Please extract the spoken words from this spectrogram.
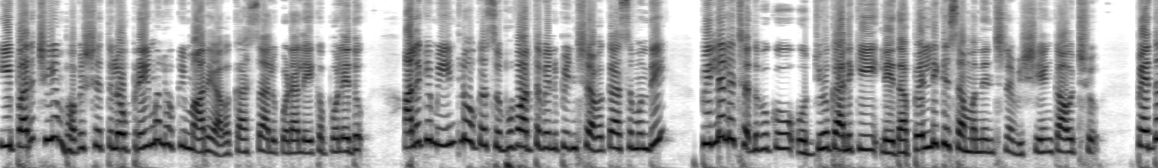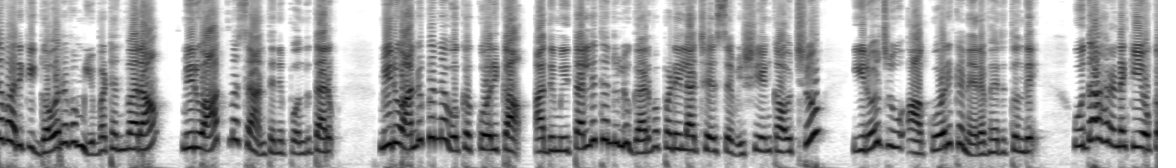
ఈ పరిచయం భవిష్యత్తులో ప్రేమలోకి మారే అవకాశాలు కూడా లేకపోలేదు. అలాగే మీ ఇంట్లో ఒక శుభవార్త వినిపించే అవకాశం ఉంది. పిల్లల చదువుకు ఉద్యోగానికి లేదా పెళ్ళికి సంబంధించిన విషయం కావచ్చు. పెద్దవారికి గౌరవం ఇవ్వటం ద్వారా మీరు ఆత్మశాంతిని పొందుతారు. మీరు అనుకున్న ఒక కోరిక అది మీ తల్లిదండ్రులు గర్వపడేలా చేసే విషయం కావచ్చు. ఈరోజు ఆ కోరిక నెరవేరుతుంది. ఉదాహరణకి ఒక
